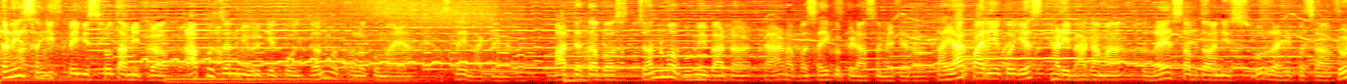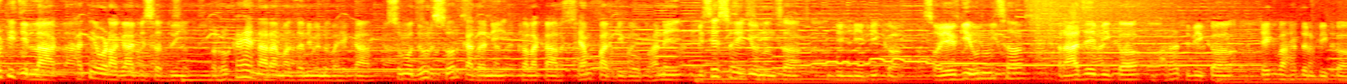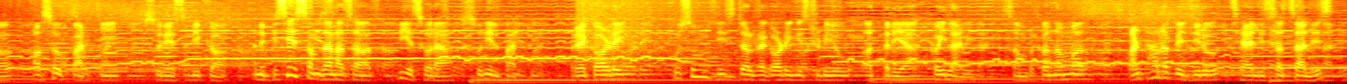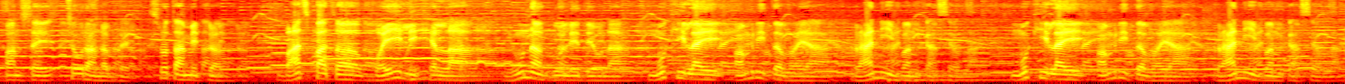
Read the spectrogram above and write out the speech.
आदरणीय सङ्गीत प्रेमी श्रोता मित्र आफू जन्मी हुर्केको जन्मथलोको माया कसलाई लाग्दैन। बाध्यतावश जन्मभूमिबाट टाढा बसाइको पीडा समेटेर तयार पारिएको यस ठाडी भाकामा लय शब्द अनि सुर रहेको छ। डोटी जिल्ला खतिवडा गाविस दुई रोकाए नारामा जन्मिनु भएका सुमधुर स्वरका धनी कलाकार श्याम पार्कीको भने विशेष सहयोगी हुनुहुन्छ दिल्ली विक सहयोगी हुनुहुन्छ राजे विक भरत विक टेकबहादुर विक अशोक पार्की सुरेश विक अनि विशेष सम्झना छ प्रिय छोरा Sunil Parki. Recording Kusum digital recording studio Attariya Kailali. सम्पर्क नम्बर अन्ठानब्बे जिरो छयालिस सत्तालिस पाँच सय चौरानब्बे। श्रोता मित्र बाँचपा त भैली खेल्ला हिउन गोले देउला मुखीलाई अमृत भया रानी बनका सेउला मुखीलाई अमृत भया रानी बनका सेउला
